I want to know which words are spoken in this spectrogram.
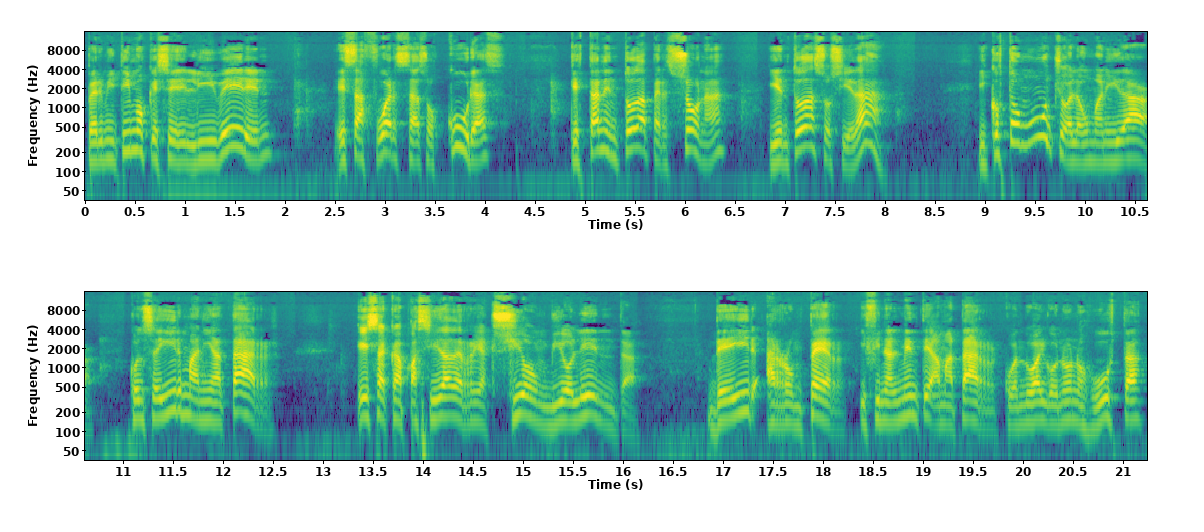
permitimos que se liberen esas fuerzas oscuras que están en toda persona y en toda sociedad. Y costó mucho a la humanidad conseguir maniatar esa capacidad de reacción violenta, de ir a romper y finalmente a matar cuando algo no nos gusta,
